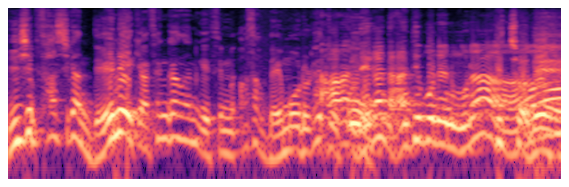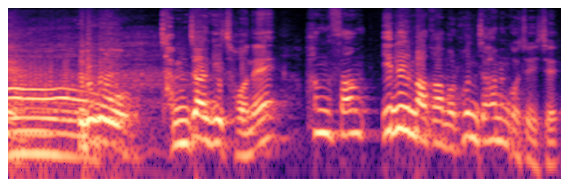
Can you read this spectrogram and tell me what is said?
24시간 내내 그냥 생각나는 게 있으면 항상 메모를 해두고 아, 내가 나한테 보내는구나. 그렇죠. 네. 아. 그리고 잠자기 전에 항상 일일 마감을 혼자 하는 거죠, 이제.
